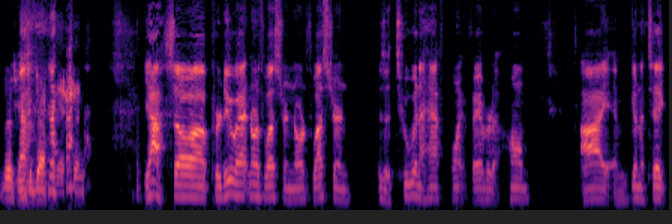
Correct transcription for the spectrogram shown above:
This yeah. is the definition. yeah. So uh, Purdue at Northwestern. Northwestern is a two and a half point favorite at home. I am gonna take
